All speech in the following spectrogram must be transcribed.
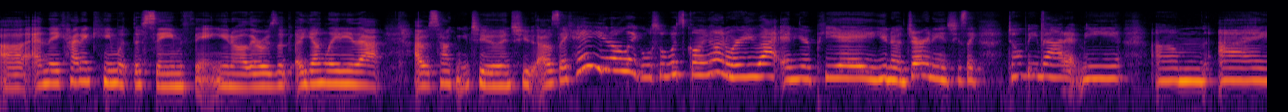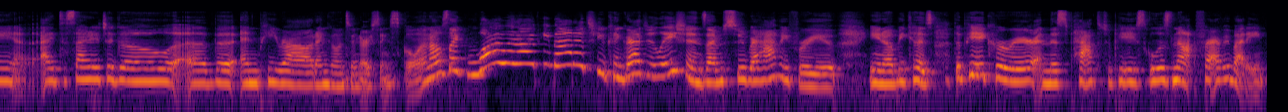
uh, and they kind of came with the same thing. You know there was a, a young lady that I was talking to and she I was like hey you know like well, so what's going on? Where are you at in your PA you know journey and she's like don't be mad at me. Um, I I decided to go uh, the NP route and go into nursing school. And I was like why would I be mad at you? Congratulations. I'm super happy for you you know because the PA career and this path to PA school is not for everybody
